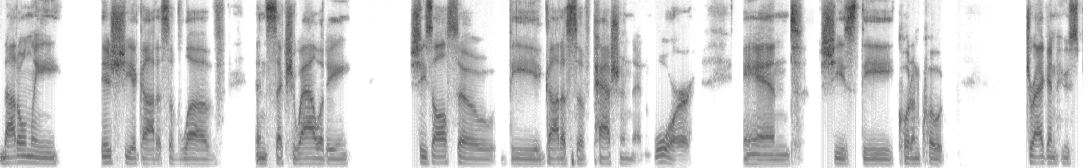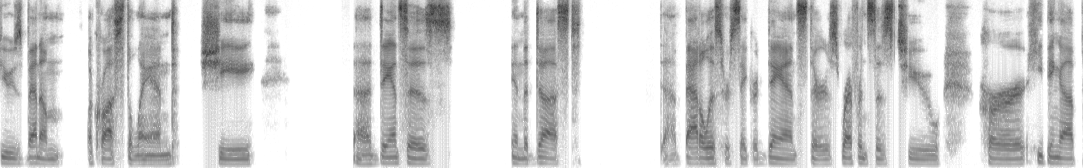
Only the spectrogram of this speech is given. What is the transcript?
Not only is she a goddess of love and sexuality, she's also the goddess of passion and war. And she's the quote unquote dragon who spews venom across the land. She uh, dances in the dust uh, battle is her sacred dance. There's references to her heaping up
